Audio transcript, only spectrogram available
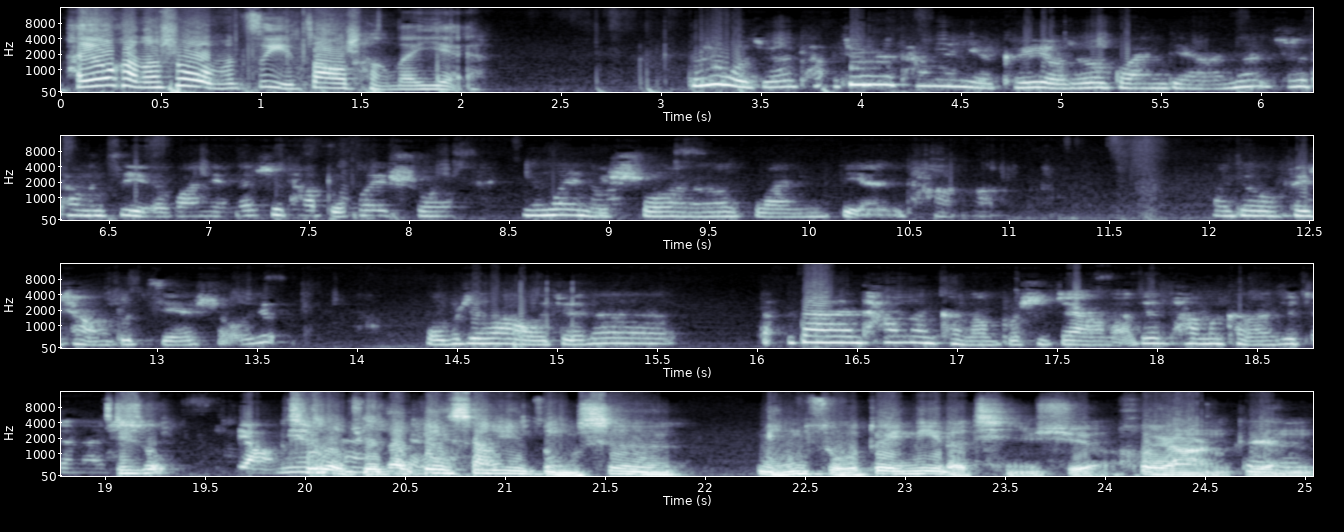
很有可能是我们自己造成的也。不是，我觉得他就是他们也可以有这个观点啊，那就是他们自己的观点，但是他不会说，因为你说的那个观点，他他就非常不接受。就我不知道，我觉得当然他们可能不是这样的，就是他们可能就真的其实表面。其实我觉得更像一种是民族对立的情绪，会让人。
